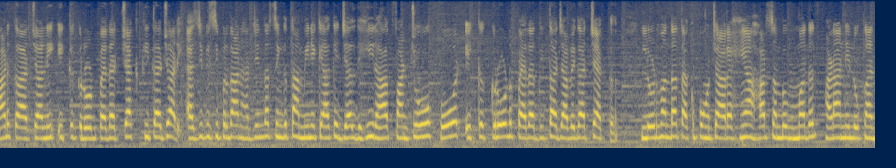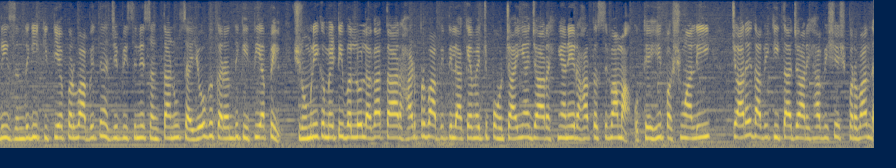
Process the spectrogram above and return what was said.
ਹੜ੍ਹ ਕਾਰਜਾਂ ਲਈ 1 ਕਰੋੜ ਰੁਪਏ ਦਾ ਚੈੱਕ ਕੀਤਾ ਜਾਰੀ। ਐਸਜੀਪੀਸੀ ਪ੍ਰਧਾਨ ਹਰਜਿੰਦਰ ਸਿੰਘ ਧਾਮੀ ਨੇ ਕਿਹਾ ਕਿ ਜਲਦ ਹੀ ਰਾਹਤ ਫੰਡ 'ਚੋਂ ਹੋਰ 1 ਕਰੋੜ ਰੁਪਏ ਦਾ ਦਿੱਤਾ ਜਾਵੇਗਾ ਚੈੱਕ। ਲੋੜਵੰਦਾਂ ਤੱਕ ਪਹੁੰਚਾ ਰਹੇ ਹਾਂ ਹਰ ਸੰਭਵ ਮਦਦ ਹੜ੍ਹਾਂ ਨੇ ਲੋਕਾਂ ਦੀ ਜ਼ਿੰਦਗੀ ਕੀਤੀ ਹੈ, ਪ੍ਰਭਾਵਿਤ ਐਸਜੀਪੀਸੀ ਨੇ ਸੰਗਤਾਂ ਨੂੰ ਸਹਿਯੋਗ ਕਰਨ ਦੀ ਕੀਤੀ ਅਪੀਲ। ਸ਼੍ਰੋਮਣੀ ਕਮੇਟੀ ਵੱਲੋਂ ਲਗਾਤਾਰ ਹੜ੍ਹ ਪ੍ਰਭਾਵਿਤ ਇਲਾਕਿਆਂ ਵਿੱਚ ਪਹੁੰਚਾਈਆਂ ਜਾ ਰਹੀਆਂ ਨੇ ਰਾਹਤ ਸੇਵਾਵਾਂ। ਉੱਥੇ ਹੀ ਪਸ਼ੂਆਂ ਲਈ ਚਾਰੇ ਦਾ ਵੀ ਕੀਤਾ ਜਾ ਰਿਹਾ ਵਿਸ਼ੇਸ਼ ਪ੍ਰਬੰਧ।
